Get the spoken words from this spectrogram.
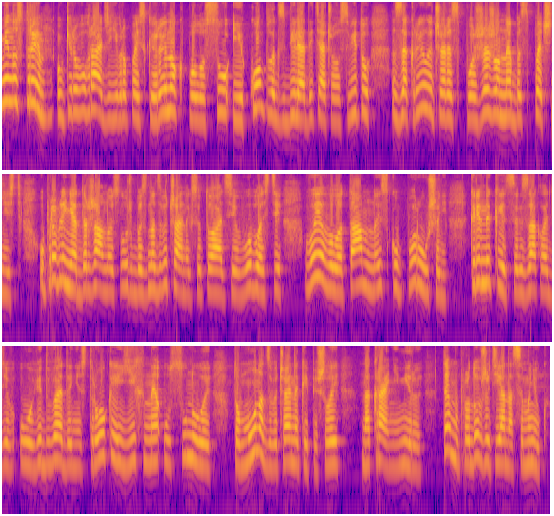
Мінус три у Кіровограді європейський ринок, полосу і комплекс біля дитячого світу закрили через пожежонебезпечність. Управління Державної служби з надзвичайних ситуацій в області виявило там низку порушень. Керівники цих закладів у відведені строки їх не усунули, тому надзвичайники пішли на крайні міри. Тему продовжить Яна Семенюк.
